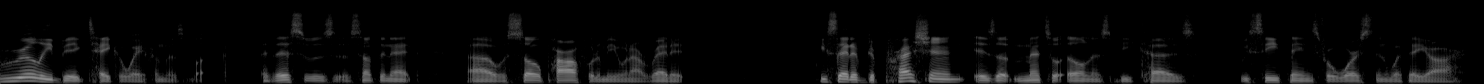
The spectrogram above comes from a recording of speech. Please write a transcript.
really big takeaway from this book. This was uh, something that uh, was so powerful to me when I read it. He said, if depression is a mental illness because we see things for worse than what they are,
